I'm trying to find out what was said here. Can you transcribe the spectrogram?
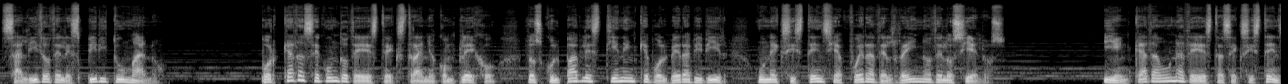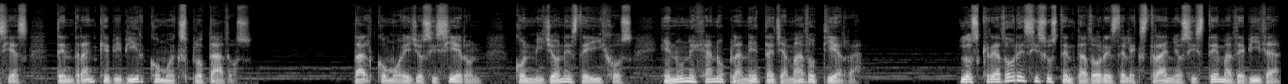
salido del espíritu humano. Por cada segundo de este extraño complejo, los culpables tienen que volver a vivir una existencia fuera del reino de los cielos. Y en cada una de estas existencias tendrán que vivir como explotados. Tal como ellos hicieron, con millones de hijos, en un lejano planeta llamado Tierra. Los creadores y sustentadores del extraño sistema de vida,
